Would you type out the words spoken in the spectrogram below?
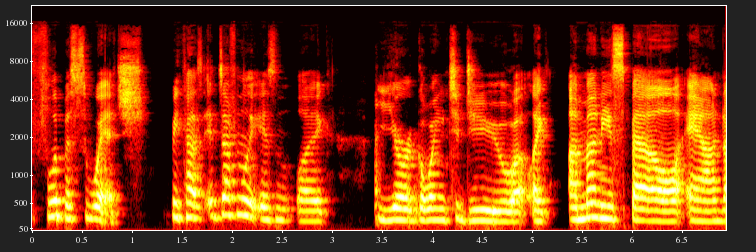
flip a switch because it definitely isn't like you're going to do like a money spell and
